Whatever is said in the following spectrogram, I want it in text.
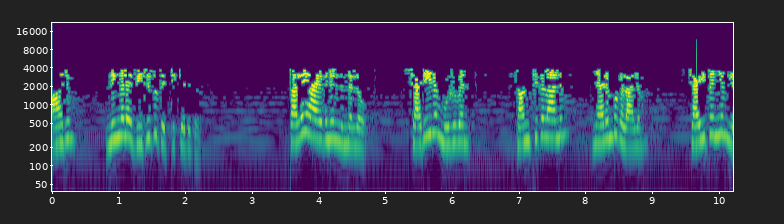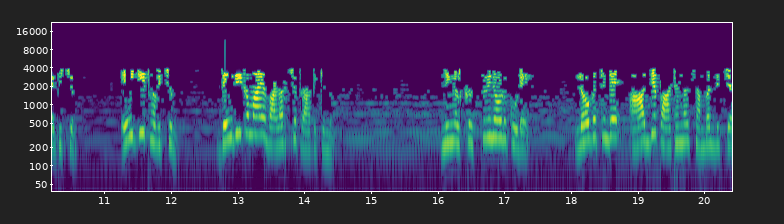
ആരും നിങ്ങളെ വിരുതു തെറ്റിക്കരുത്. തലയായവനിൽ നിന്നല്ലോ ശരീരം മുഴുവൻ സന്ധികളാലും ഞരമ്പുകളാലും ചൈതന്യം ലഭിച്ചും ഏകീഭവിച്ചും ദൈവികമായ വളർച്ച പ്രാപിക്കുന്നു. നിങ്ങൾ ക്രിസ്തുവിനോടുകൂടെ ലോകത്തിന്റെ ആദ്യ പാഠങ്ങൾ സംബന്ധിച്ച്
